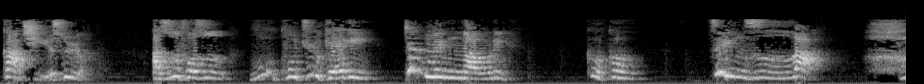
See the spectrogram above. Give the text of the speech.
干牵手啊，啊，是否是无可拒开的江陵啊的哥哥，真是啊，好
